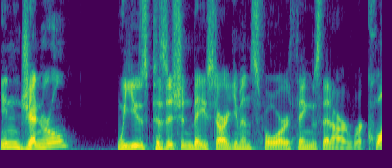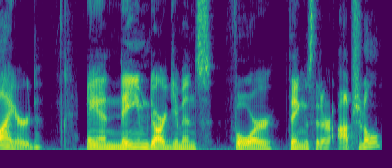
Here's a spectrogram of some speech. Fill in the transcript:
In general, we use position-based arguments for things that are required and named arguments for things that are optional,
